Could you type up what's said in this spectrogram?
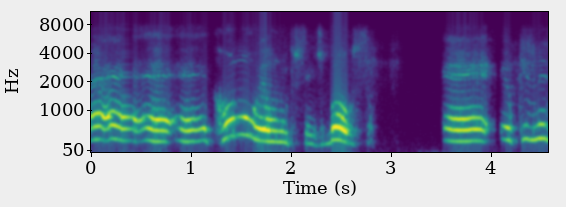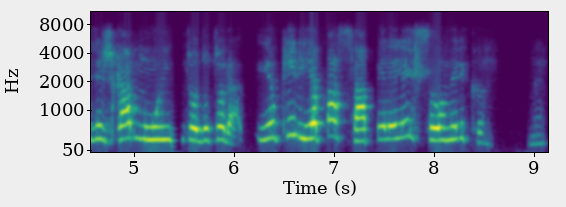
é, é, é, como eu não precisei de bolsa, é, eu quis me dedicar muito ao doutorado. E eu queria passar pela eleição americana. Né?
